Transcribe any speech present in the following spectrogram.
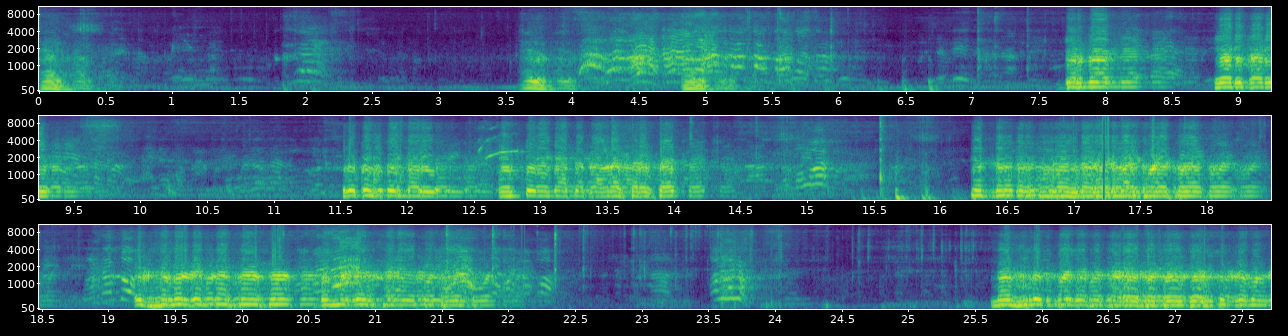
हॅलो। हॅलो। दरम्यान या ठिकाणी कृपा कुंभारी एमटी रेड्डी आपल्या प्रांगणात सरकत आहेत त्यानंतर पुन्हा एकदा रेडमार्क मध्ये येतोय एक मज़बूत माझ्याचा खेळ क्रमांक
